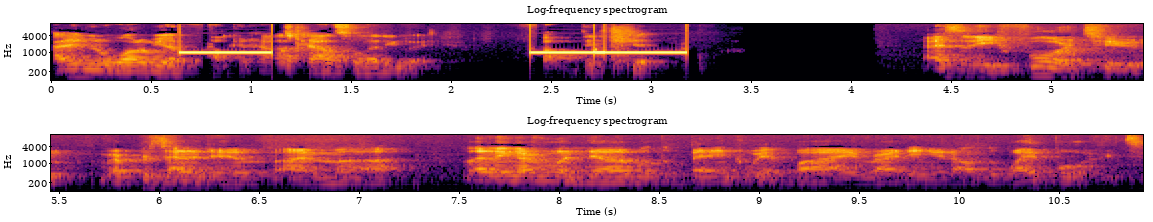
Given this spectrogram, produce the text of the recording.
I didn't even want to be on fucking house council anyway. Fuck this shit. As the floor two representative, I'm uh, letting everyone know about the banquet by writing it on the whiteboards.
